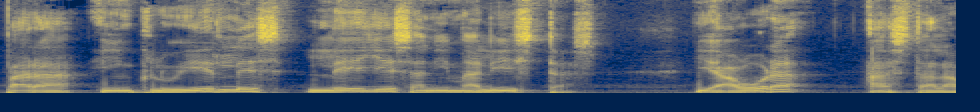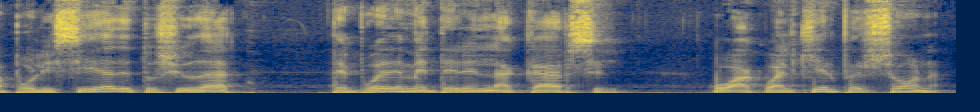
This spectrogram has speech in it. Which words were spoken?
para incluirles leyes animalistas. Y ahora hasta la policía de tu ciudad te puede meter en la cárcel o a cualquier persona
